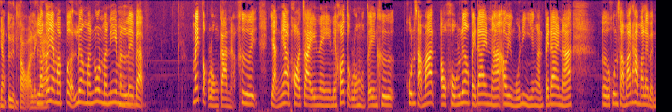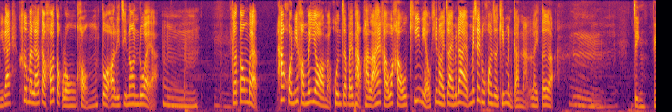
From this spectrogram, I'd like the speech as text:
อย่างอื่นต่ออะไรเราเงี้ยก็ยังมาเปิดเรื่องมานู่นมานี่มันอืมเลยแบบ ไม่ตกลงกันอะ คืออย่างเนี้ยพอใจในในข้อตกลงของตัวเองคือ คุณสามารถเอาโครงเรื่องไปได้นะ เอาอย่างงู้นอย่างนี้อย่างนั้นไปได้นะเออคุณสามารถทำอะไรแบบนี้ได้ คือมันแล้วแต่ข้อตกลงของตัว original ด้วยอะอืมก็ต้องแบบถ้าคนที่เขาไม่ยอมอะ คุณจะไปผลักภาระให้เขาว่าเขาขี้เหนียวขี้น้อยใจไม่ได้ ไม่ใช่ทุกคนจะคิดเหมือนกันอะ writer อะอืม จริงใน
